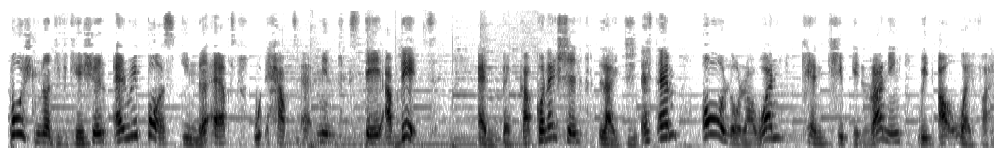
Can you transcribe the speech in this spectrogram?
Push notification and reports in the apps would help admin stay updated. And backup connection like GSM or LoRaWAN can keep it running without Wi-Fi.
